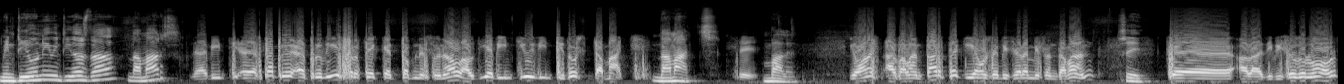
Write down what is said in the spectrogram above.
21 i 22 de, de març? De 20, eh, està eh, previst per fer aquest top nacional el dia 21 i 22 de maig. De maig. Sí. Vale. I llavors, adelantar-te, que ja us avisarem més endavant, Sí. que a la divisió d'honor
